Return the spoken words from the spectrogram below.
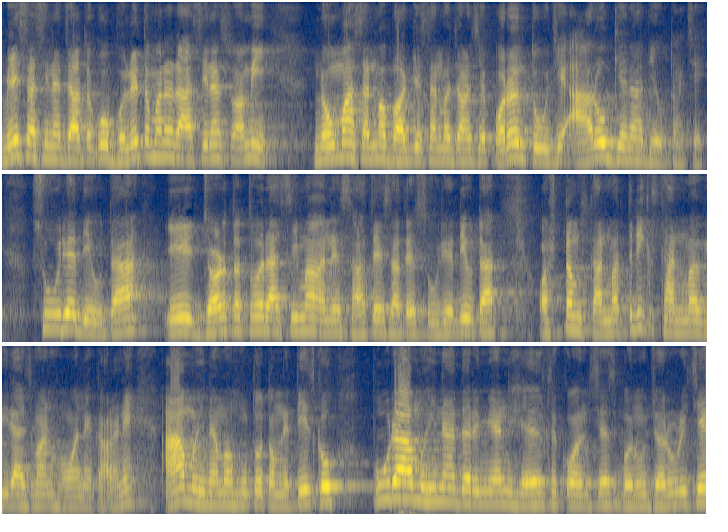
મેષ રાશિના જાતકો, ભલે તમારા રાશિના સ્વામી નવમા સ્થાનમાં ભાગ્ય સ્થાનમાં જાણ છે. પરંતુ જે આરોગ્યના દેવતા છે, સૂર્ય દેવતા એ જળ તત્વ રાશિમાં અને સાથે સાથે સૂર્ય દેવતા અષ્ટમ સ્થાનમાં ત્રિક સ્થાનમાં વિરાજમાન હોવાને કારણે આ મહિનામાં હું તો તમને તે જ કહું, પૂરા મહિના દરમિયાન હેલ્થ કોન્શિયસ બનવું જરૂરી છે.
